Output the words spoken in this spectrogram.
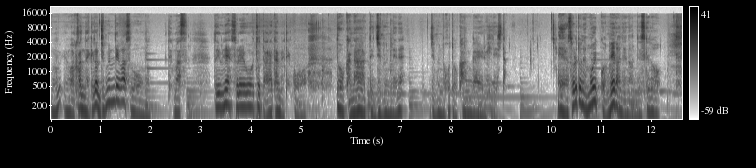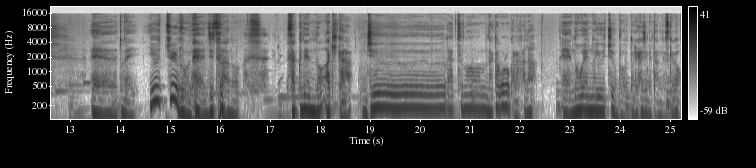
分かんないけど自分ではそう思ってます。というねそれをちょっと改めてこうどうかなって自分でね自分のことを考える日でした。えー、それとねもう一個はメガネなんですけどえっ、とね YouTube をね実はあの昨年の秋から10月の中頃からかな、えー、農園の YouTube を撮り始めたんですけど、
